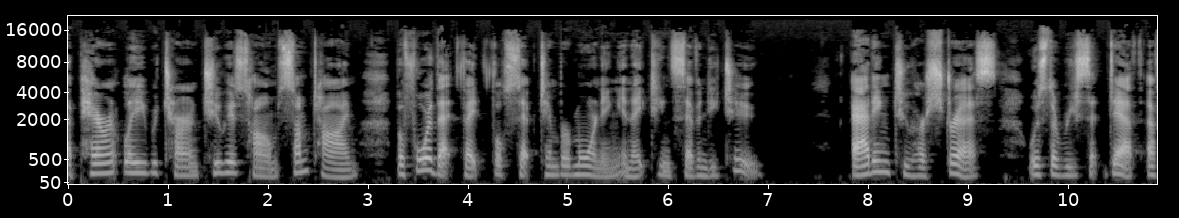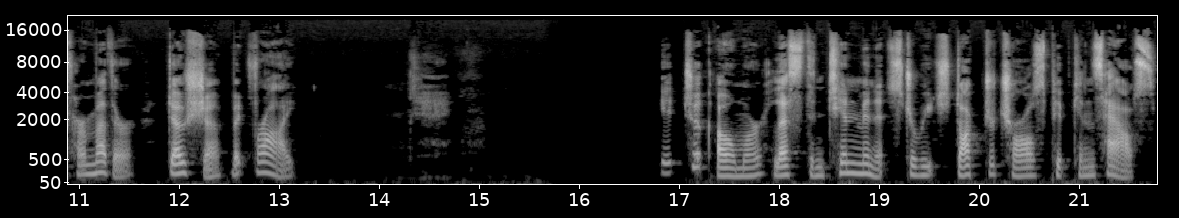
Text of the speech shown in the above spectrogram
apparently returned to his home some time before that fateful September morning in 1872. Adding to her stress was the recent death of her mother, Docia McFry. It took Omer less than ten minutes to reach Dr. Charles Pipkin's house.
